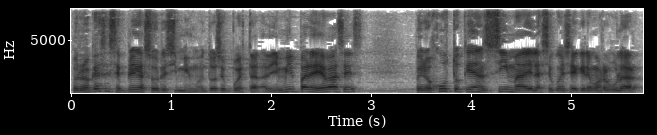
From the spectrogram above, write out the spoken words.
Pero lo que hace se pliega sobre sí mismo, entonces puede estar a 10.000 pares de bases, pero justo queda encima de la secuencia que queremos regular.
